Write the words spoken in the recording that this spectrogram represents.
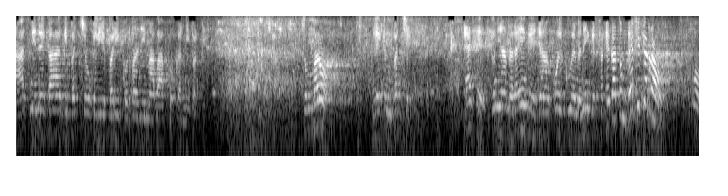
आदमी ने कहा कि बच्चों के लिए बड़ी कुर्बानी माँ बाप को करनी पड़ती तुम मरो। लेकिन बच्चे ऐसे दुनिया में रहेंगे जहाँ कोई कुएँ में नहीं गिर सकेगा। तुम बेफिक्र रहो। वो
